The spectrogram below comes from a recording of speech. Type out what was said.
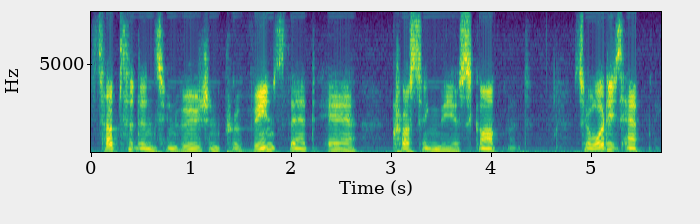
subsidence inversion prevents that air crossing the escarpment. So what is happening?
